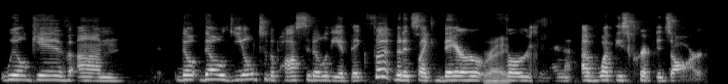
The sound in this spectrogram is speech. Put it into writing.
will give um they'll they'll yield to the possibility of Bigfoot, but it's like their right. version of what these cryptids are.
